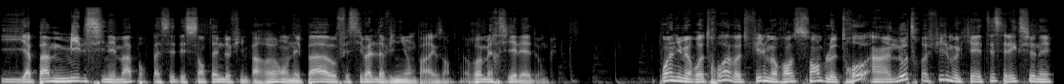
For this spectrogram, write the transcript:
Il n'y a pas 1000 cinémas pour passer des centaines de films par heure. On n'est pas au Festival d'Avignon, par exemple. Remerciez-les donc. Point numéro 3, votre film ressemble trop à un autre film qui a été sélectionné.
